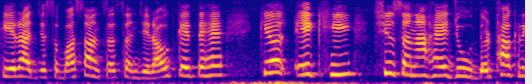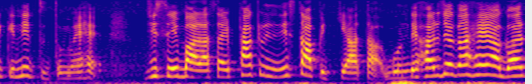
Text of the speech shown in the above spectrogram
के राज्यसभा सांसद संजय राउत कहते हैं, केवल एक ही शिवसेना है जो उद्धव ठाकरे के नेतृत्व में है, जिसे बाला साहेब ठाकरे ने स्थापित किया था। गुंडे हर जगह है, अगर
